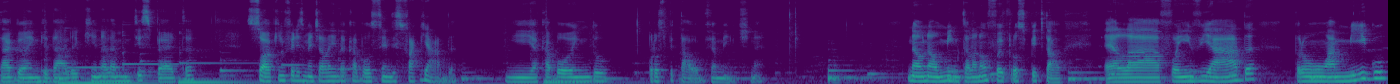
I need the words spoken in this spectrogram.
da gangue da Alerquina, ela é muito esperta. Só que infelizmente ela ainda acabou sendo esfaqueada e acabou indo pro hospital, obviamente, né? Não, não, minta, ela não foi pro hospital. Ela foi enviada para um amigo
